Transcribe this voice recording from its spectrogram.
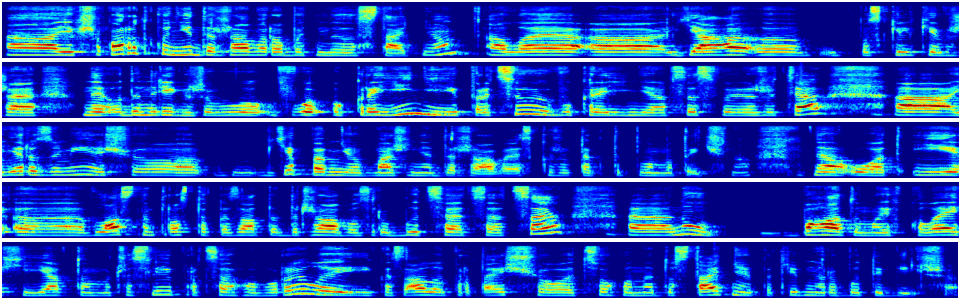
А, Якщо коротко, ні, держава робить недостатньо. Але а, я, е, оскільки вже не один рік живу в Україні і працюю в Україні все своє життя, а, я розумію, що є певні обмеження держави, я скажу так дипломатично. А, От і е, власне просто казати держава, зроби це, це, це. е, Ну багато моїх колег, і я в тому числі про це говорили і казали про те, що цього недостатньо і потрібно робити більше.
